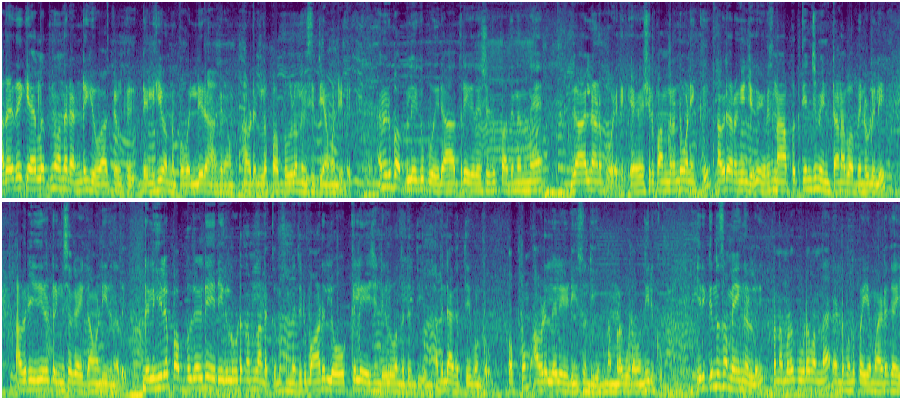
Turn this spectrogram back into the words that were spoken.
അതായത് കേരളത്തിൽ നിന്ന് വന്ന രണ്ട് യുവാക്കൾക്ക് ഡൽഹി വന്നപ്പോൾ വലിയൊരു ആഗ്രഹം അവിടെയുള്ള പബ്ബുകളൊന്ന് വിസിറ്റ് ചെയ്യാൻ വേണ്ടിയിട്ട്. അങ്ങനെ ഒരു പബ്ബിലേക്ക് പോയി. രാത്രി ഏകദേശം ഒരു പതിനൊന്ന് കാലിനാണ് പോയത്. ഏകദേശം ഒരു പന്ത്രണ്ട് മണിക്ക് അവർ ഇറങ്ങുകയും ചെയ്തു. ഏകദേശം നാൽപ്പത്തിയഞ്ച് മിനിറ്റാണ് ആ പബ്ബിന്റെ ഉള്ളിൽ അവർ ഈ ഒരു ഡ്രിങ്ക്സ് ഒക്കെ കഴിക്കാൻ വേണ്ടി ഇരുന്നത്. ഡൽഹിയിലെ പബ്ബുകളുടെ ഏരിയകളിലൂടെ നമ്മൾ നടക്കുന്ന സമയത്ത് ഒരുപാട് ലോക്കൽ ഏജന്റുകൾ വന്നിട്ട് എന്ത് ചെയ്യും? അതിന്റെ അകത്തേക്ക് കൊണ്ടുപോകും. ഒപ്പം അവിടെയുള്ള ലേഡീസും എന്ത് ചെയ്യും? നമ്മളെ കൂടെ വന്നിരിക്കും. ഇരിക്കുന്ന സമയങ്ങളിൽ ഇപ്പം നമ്മുടെ കൂടെ വന്ന രണ്ട് മൂന്ന് പയ്യന്മാരുടെ കൈ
